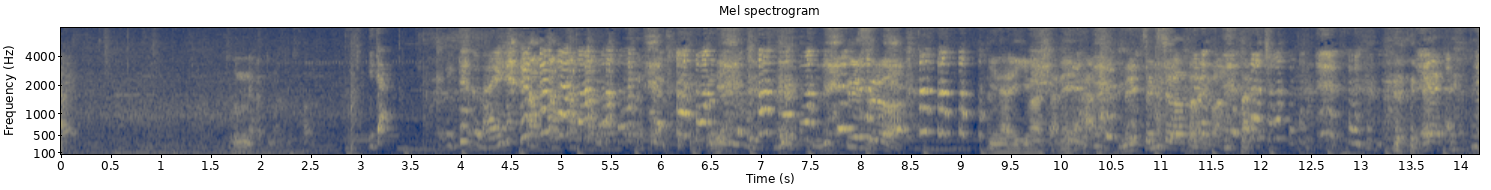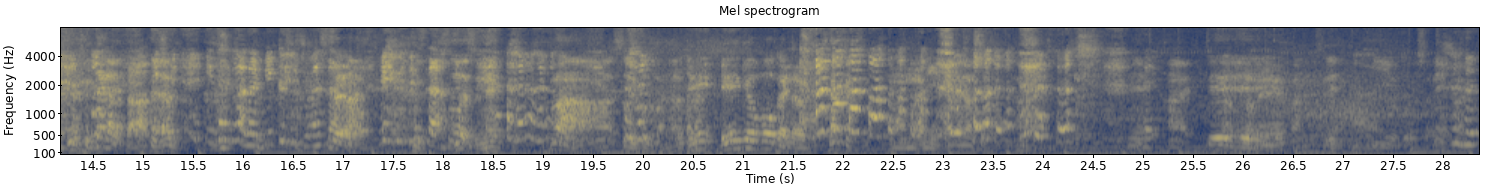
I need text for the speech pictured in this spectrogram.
はい。ちょっと胸やってもらっていいですか？痛っ。痛くない？えびっくりするわ。いきなり来ましたね。はいめちゃくちゃだったね今。え痛かった？痛くはない。びっくりしました。びっくりした。そうですね。まあそういう言葉になるかなえ営業妨害になる。ほんまに。ありますね、はい。で、えー、感じですね。いい音でしたね。はい、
